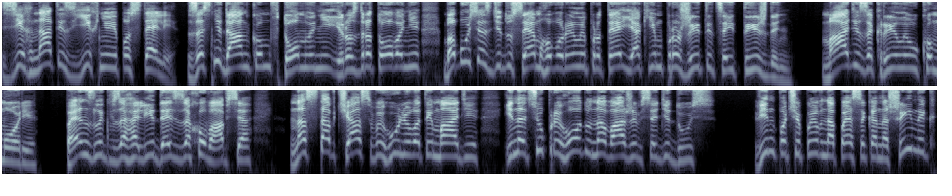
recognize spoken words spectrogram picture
зігнати з їхньої постелі. За сніданком, втомлені і роздратовані, бабуся з дідусем говорили про те, як їм прожити цей тиждень. Маді закрили у коморі. Пензлик взагалі десь заховався. Настав час вигулювати маді, і на цю пригоду наважився дідусь. Він почепив на песика нашийник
